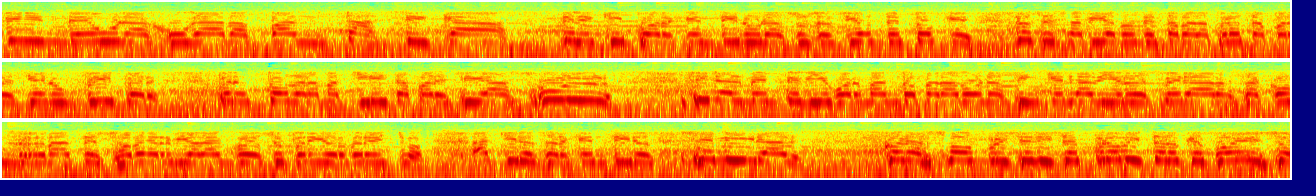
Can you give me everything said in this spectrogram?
fin de una jugada fantástica del equipo argentino, una sucesión de toques, no se sabía dónde estaba la pelota, parecía en un flipper, pero toda la maquinita parecía azul. Finalmente Diego Armando Maradona, sin que nadie lo esperara, sacó un remate soberbio al ángulo superior derecho. Aquí los argentinos se miran con asombro y se dicen, pero viste lo que fue eso,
